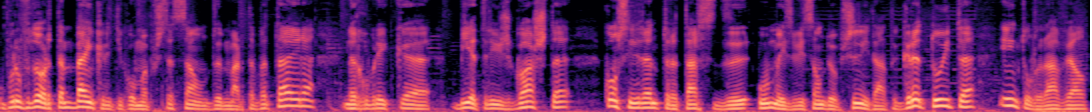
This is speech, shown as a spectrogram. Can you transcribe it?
O provedor também criticou uma prestação de Marta Bateira, na rubrica Beatriz Gosta, considerando tratar-se de uma exibição de obscenidade gratuita e intolerável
